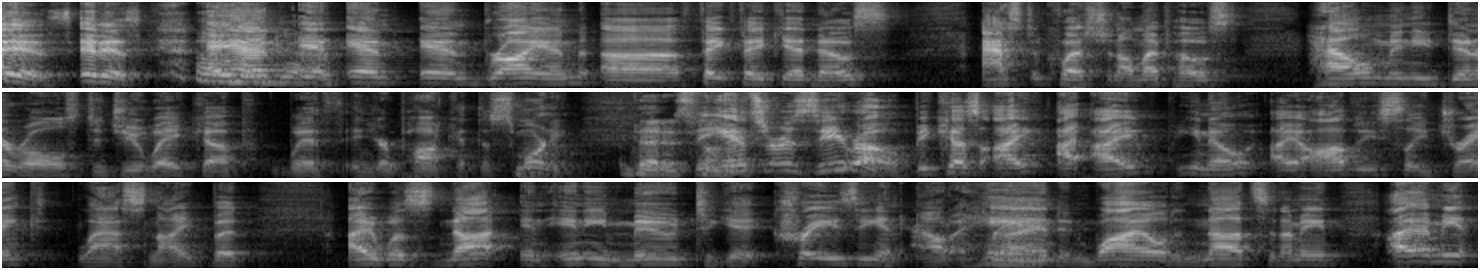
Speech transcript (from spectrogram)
is. It is. Oh and, and, and and Brian, uh, fake fake yet knows, asked a question on my post. How many dinner rolls did you wake up with in your pocket this morning? That is the funny. answer is zero because I, I I you know I obviously drank last night, but I was not in any mood to get crazy and out of hand right. and wild and nuts. And I mean, I, I mean,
